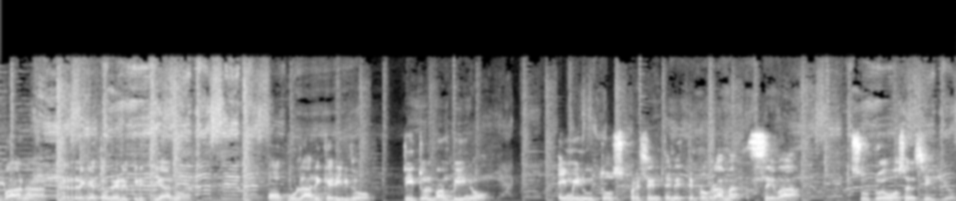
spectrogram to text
Urbana, reggaetonero y cristiano, popular y querido Tito el Bambino, en minutos presente en este programa, se va su nuevo sencillo.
